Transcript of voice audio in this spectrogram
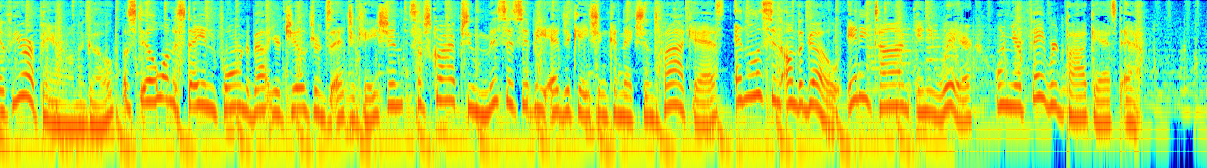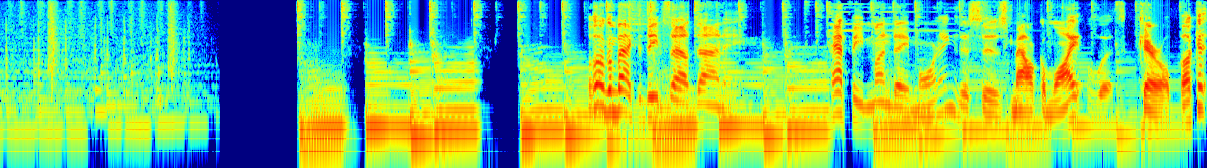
If you're a parent on the go, but still want to stay informed about your children's education, subscribe to Mississippi Education Connections podcast and listen on the go anytime, anywhere on your favorite podcast app. Welcome back to Deep South Dining. Happy Monday morning. This is Malcolm White with Carol Puckett.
